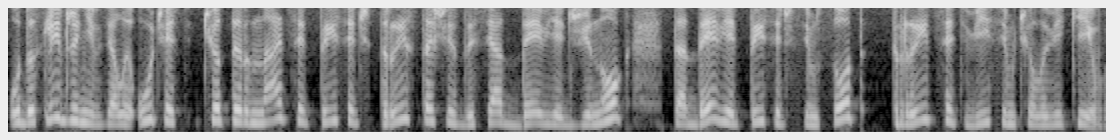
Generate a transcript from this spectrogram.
У дослідженні взяли участь 14 тисяч 369 жінок та 9 тисяч 700 38 чоловіків.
